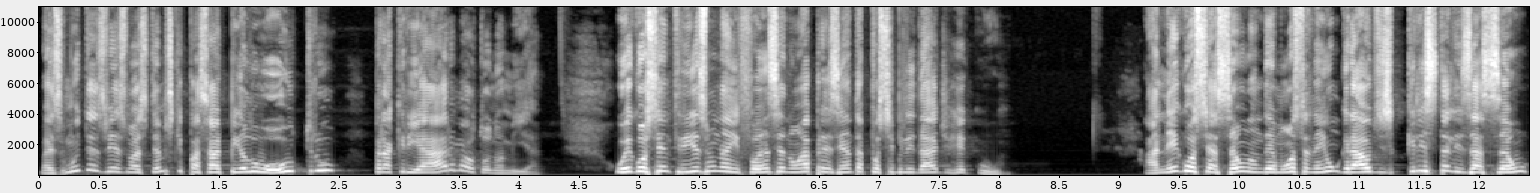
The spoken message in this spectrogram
Mas muitas vezes nós temos que passar pelo outro para criar uma autonomia. O egocentrismo na infância não apresenta possibilidade de recuo. A negociação não demonstra nenhum grau de cristalização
